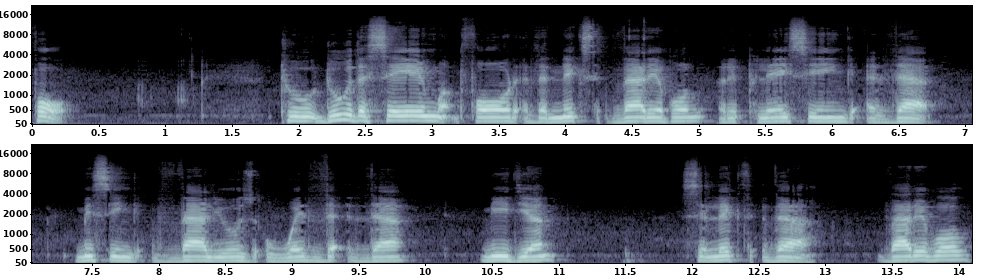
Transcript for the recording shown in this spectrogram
to to do the same for the next variable replacing the missing values with the median select the variable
